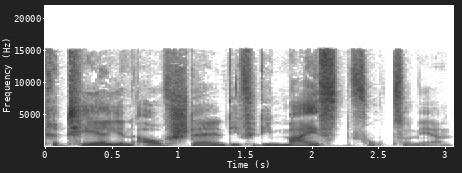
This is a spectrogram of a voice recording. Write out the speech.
Kriterien aufstellen, die für die meisten funktionieren.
